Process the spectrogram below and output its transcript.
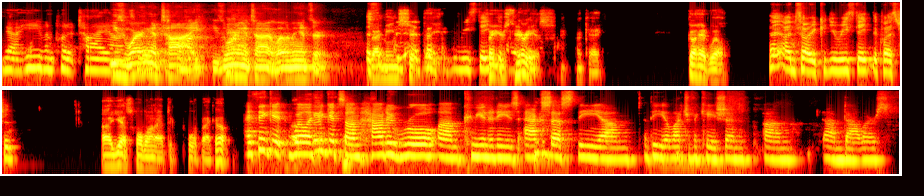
Yeah, he even put a tie on. He's wearing a tie. He's wearing a tie. Let him answer. Does that mean sit- Could so you're serious? Okay. Go ahead, Will. I- I'm sorry, could you restate the question? Uh, Yes, hold on, I have to pull it back up. I think it, Will, I think it's, um, how do rural, um, communities access the, um, the electrification, um, um, dollars?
